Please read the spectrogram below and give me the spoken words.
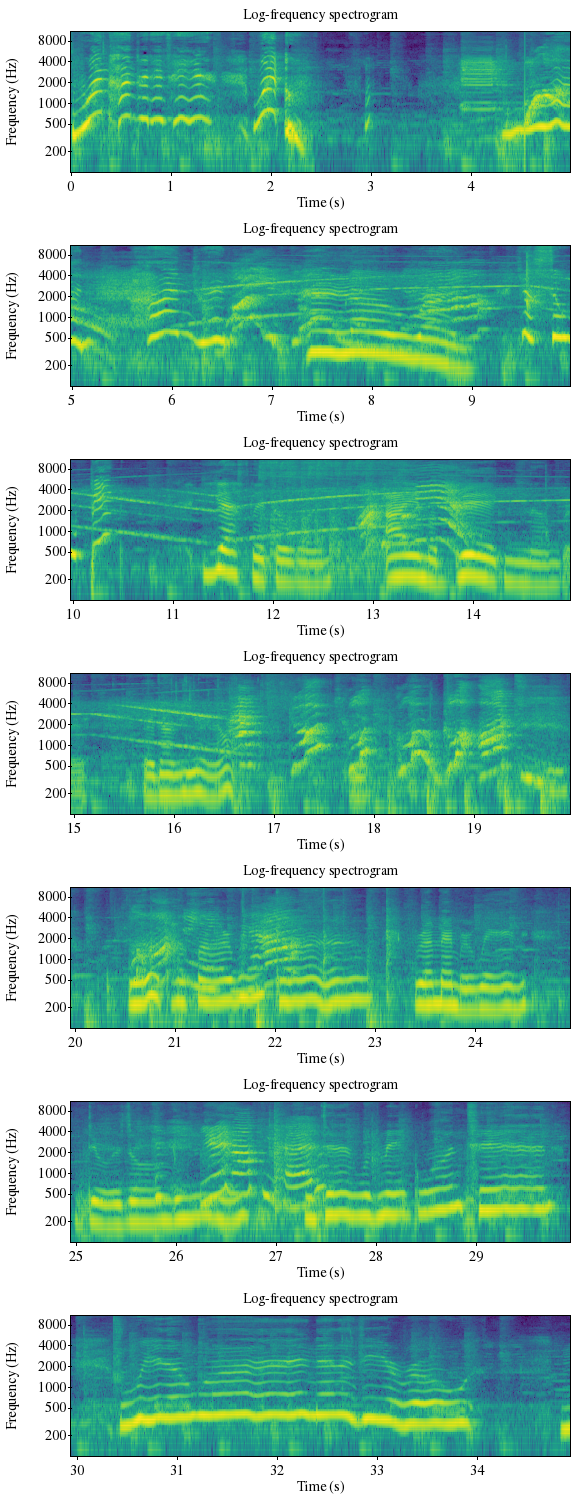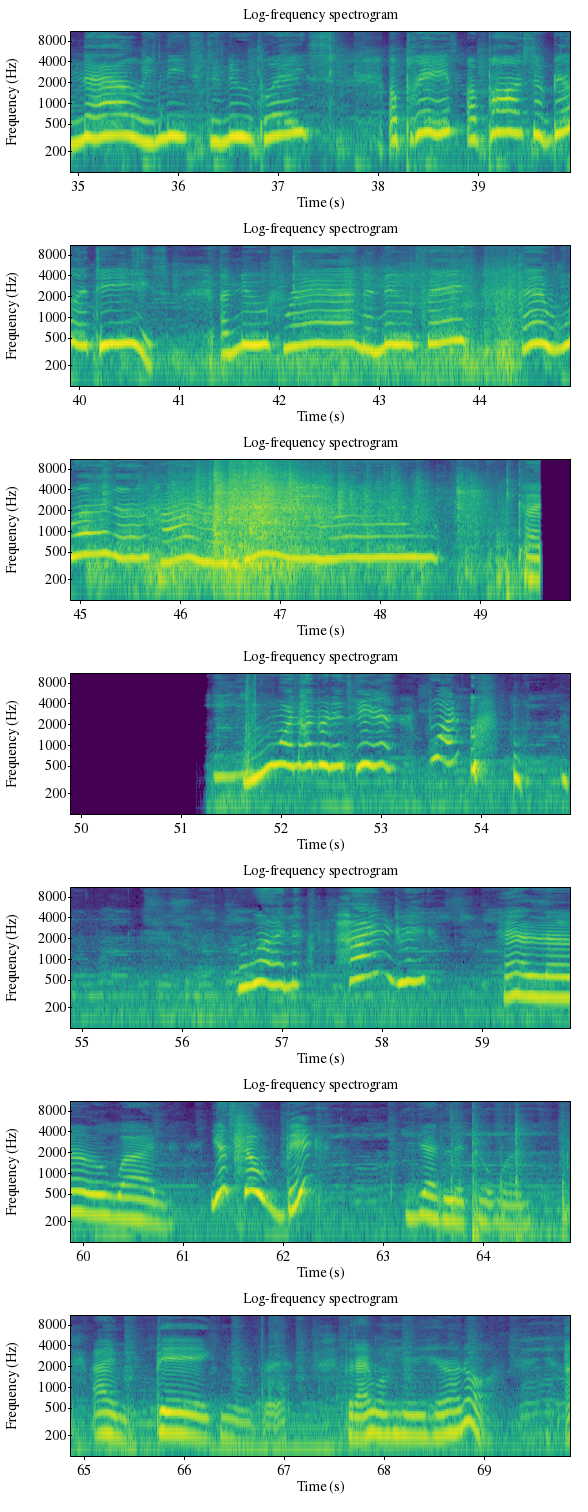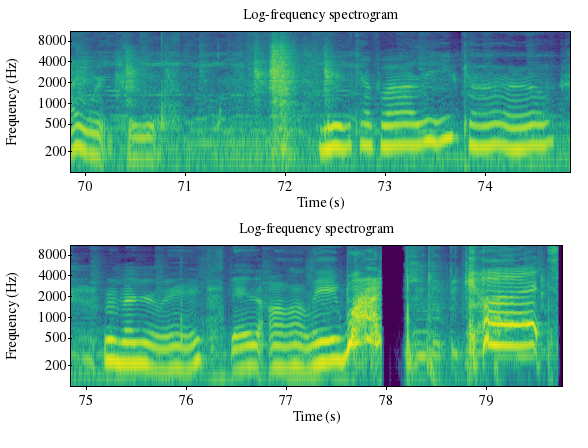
100 is here. What? Ooh. 100. Hello, one. You're so big. Yes, little one. I am a big number. But I'm here at all. Look how far we've come. Remember when there was only one? not the And head. then would make one ten with a one and a zero. Now he needs a new place, a place of possibilities, a new friend, hundred. Hello, one. You're so big. Yes, little one. I'm big number, but I won't be here at all if I weren't for you. Look how far we've come. Remember when there's only one.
